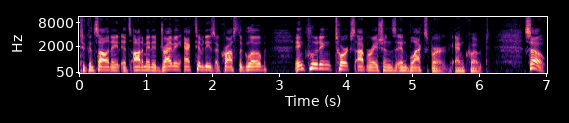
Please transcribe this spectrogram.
to consolidate its automated driving activities across the globe, including Torc's operations in Blacksburg, end quote. So,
